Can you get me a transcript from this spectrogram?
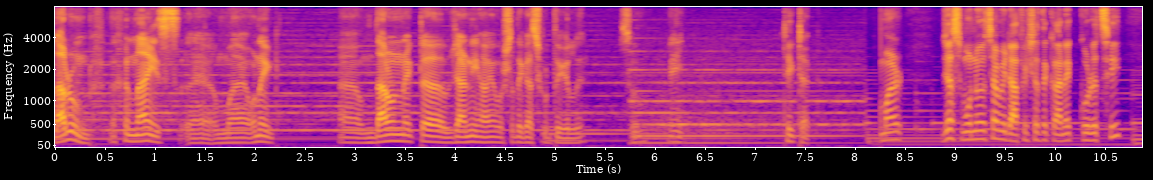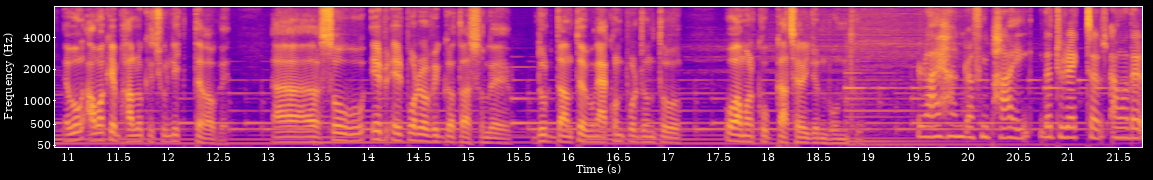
দারুণ নাইস অনেক দারুণ একটা জার্নি হয় ওর সাথে কাজ করতে গেলে। সো এই ঠিকঠাক। আমার জাস্ট মনে হচ্ছে আমি রাফির সাথে কানেক্ট করেছি এবং আমাকে ভালো কিছু লিখতে হবে। সো এর এরপরে অভিজ্ঞতা আসলে দুর্দান্ত এবং এখন পর্যন্ত ও আমার খুব কাছের একজন বন্ধু। রায়হান রাফি ভাই দ্য ডিরেক্টর আমাদের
